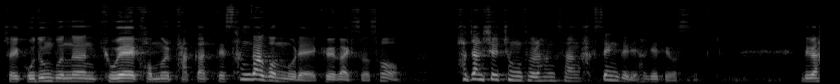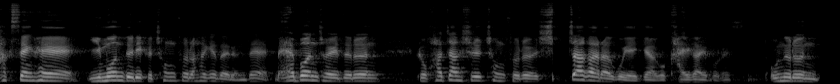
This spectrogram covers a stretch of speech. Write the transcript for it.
저희 고등부는 교회 건물 바깥에 상가 건물에 교회가 있어서 화장실 청소를 항상 학생들이 하게 되었습니다. 근데 그 학생회 임원들이 그 청소를 하게 되는데 매번 저희들은 그 화장실 청소를 십자가라고 얘기하고 가위가위보를 했습니다. 오늘은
